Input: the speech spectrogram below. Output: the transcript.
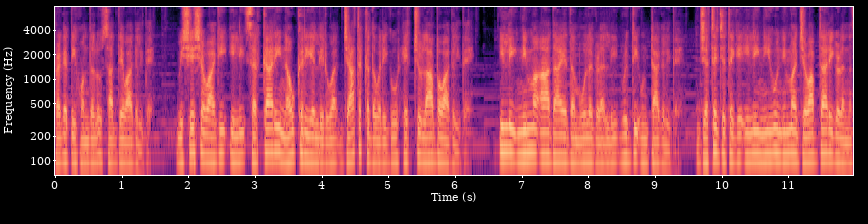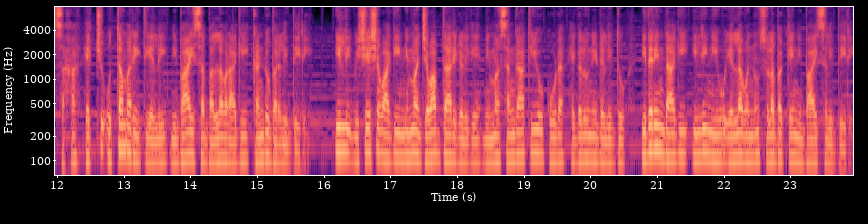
ಪ್ರಗತಿ ಹೊಂದಲು ಸಾಧ್ಯವಾಗಲಿದೆ. ವಿಶೇಷವಾಗಿ ಇಲ್ಲಿ ಸರ್ಕಾರಿ ನೌಕರಿಯಲ್ಲಿರುವ ಜಾತಕದವರಿಗೂ ಹೆಚ್ಚು ಲಾಭವಾಗಲಿದೆ. ಇಲ್ಲಿ ನಿಮ್ಮ ಆದಾಯದ ಮೂಲಗಳಲ್ಲಿ ವೃದ್ಧಿ ಉಂಟಾಗಲಿದೆ. ಜತೆ ಜತೆಗೆ ಇಲ್ಲಿ ನೀವು ನಿಮ್ಮ ಜವಾಬ್ದಾರಿಗಳನ್ನು ಸಹ ಹೆಚ್ಚು ಉತ್ತಮ ರೀತಿಯಲ್ಲಿ ನಿಭಾಯಿಸಬಲ್ಲವರಾಗಿ ಕಂಡುಬರಲಿದ್ದೀರಿ. ಇಲ್ಲಿ ವಿಶೇಷವಾಗಿ ನಿಮ್ಮ ಜವಾಬ್ದಾರಿಗಳಿಗೆ ನಿಮ್ಮ ಸಂಗಾತಿಯೂ ಕೂಡ ಹೆಗಲು ನೀಡಲಿದ್ದು, ಇದರಿಂದಾಗಿ ಇಲ್ಲಿ ನೀವು ಎಲ್ಲವನ್ನೂ ಸುಲಭಕ್ಕೆ ನಿಭಾಯಿಸಲಿದ್ದೀರಿ.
